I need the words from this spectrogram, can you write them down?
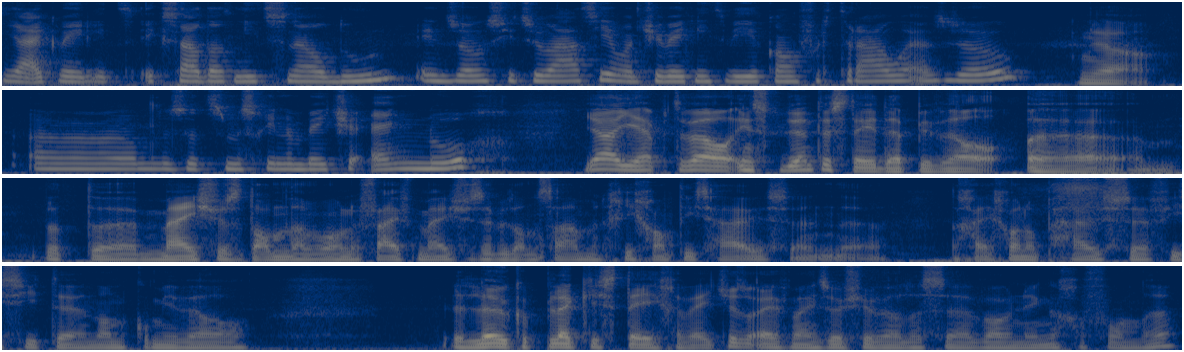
ja, ik weet niet. Ik zou dat niet snel doen in zo'n situatie. Want je weet niet wie je kan vertrouwen en zo. Ja. Ehm, dus dat is misschien een beetje eng nog. Ja, je hebt wel in studentensteden heb je wel eh, dat eh, meisjes dan, dan wonen vijf meisjes, hebben dan samen een gigantisch huis. En eh, dan ga je gewoon op huisvisite en dan kom je wel leuke plekjes tegen, weet je. Zo heeft mijn zusje wel eens eh, woningen gevonden.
